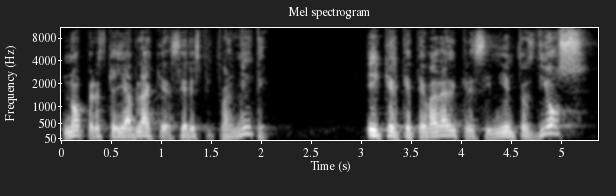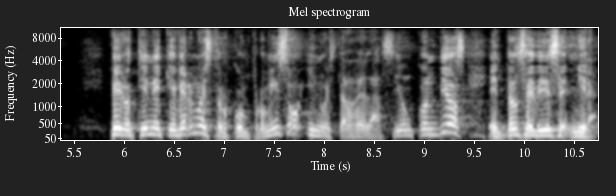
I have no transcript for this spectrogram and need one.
No, pero es que ella habla de crecer espiritualmente. Y que el que te va a dar el crecimiento es Dios. Pero tiene que ver nuestro compromiso y nuestra relación con Dios. Entonces dice, mira,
